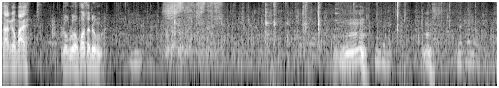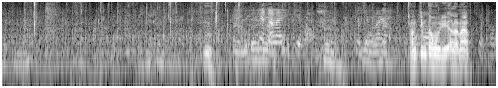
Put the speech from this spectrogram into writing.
ซัดเข้าไปลวกๆพอสะดุ้งอืมอืมอืม ใช่อืมเออบ่เป็นเห็ดเนื้ออะไรเห็ดเข็มเหรอเออเห็ดเข็มอะไรอะน้ำจิ้มเต้าหู้ยี้อร่อยมากเข็มทอง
